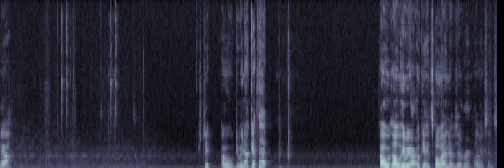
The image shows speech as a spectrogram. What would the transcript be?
Yeah. Oh, do we not get that? Oh, oh, here we are. Okay, it's ON Observer. That makes sense.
